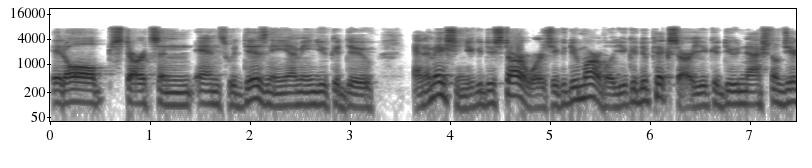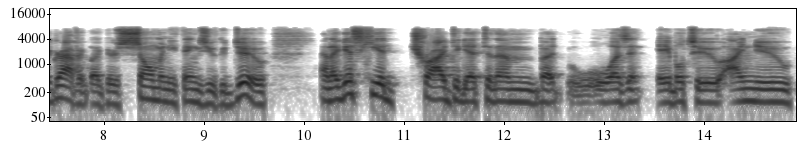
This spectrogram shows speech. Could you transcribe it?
it all starts and ends with Disney. I mean, you could do animation, you could do Star Wars, you could do Marvel, you could do Pixar, you could do National Geographic. Like there's so many things you could do. And I guess he had tried to get to them, but wasn't able to. I knew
